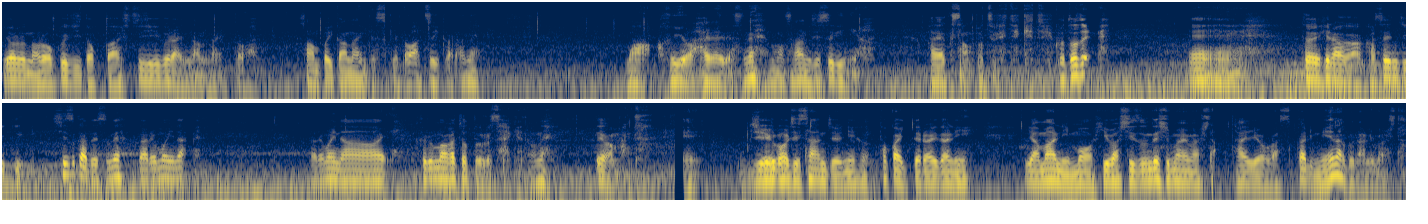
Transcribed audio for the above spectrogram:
夜の6時とか7時ぐらいにならないと散歩行かないんですけど暑いからね。まあ冬は早いですね。もう3時過ぎには早く散歩連れて行けということで。えー、豊平川河川敷。静かですね。誰もいない。誰もいない。車がちょっとうるさいけどね。ではまた、えー15時32分。とか言ってる間に山にもう日は沈んでしまいました。太陽がすっかり見えなくなりました。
